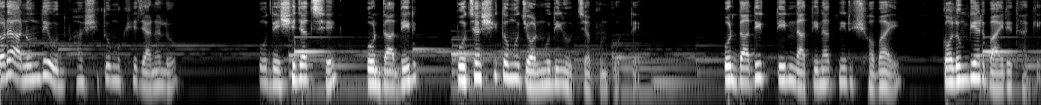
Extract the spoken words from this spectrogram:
লড়া আনন্দে উদ্ভাসিত মুখে জানালো, ও দেশে যাচ্ছে ওর দাদির পঁচাশিতম জন্মদিন উদযাপন করতে। ওর দাদির তিন নাতি নাতনির সবাই কলম্বিয়ার বাইরে থাকে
